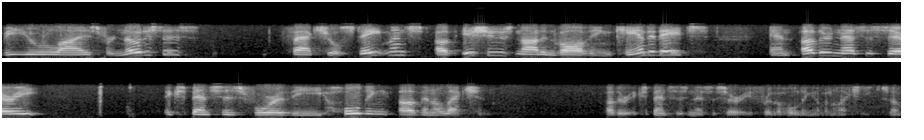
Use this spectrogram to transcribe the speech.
be utilized for notices, factual statements of issues not involving candidates, and other necessary expenses for the holding of an election. Other expenses necessary for the holding of an election. So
